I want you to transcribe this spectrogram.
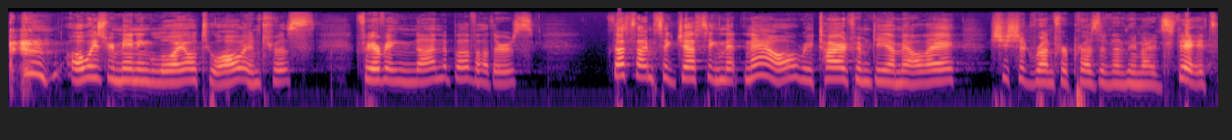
always remaining loyal to all interests, favoring none above others. Thus, I'm suggesting that now, retired from DMLA, she should run for President of the United States.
